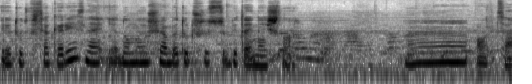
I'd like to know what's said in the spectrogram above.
І тут всяке різне. Я думаю, що я би тут щось собі та й знайшла. Оце.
